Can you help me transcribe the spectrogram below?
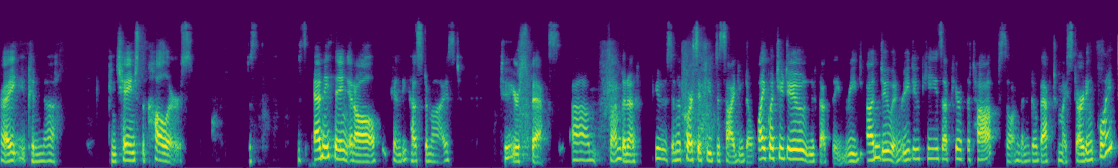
right? You can, uh, can change the colors. Just, just anything at all can be customized to your specs. Um, so I'm gonna use, and of course, if you decide you don't like what you do, you've got the undo and redo keys up here at the top. So I'm gonna go back to my starting point.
